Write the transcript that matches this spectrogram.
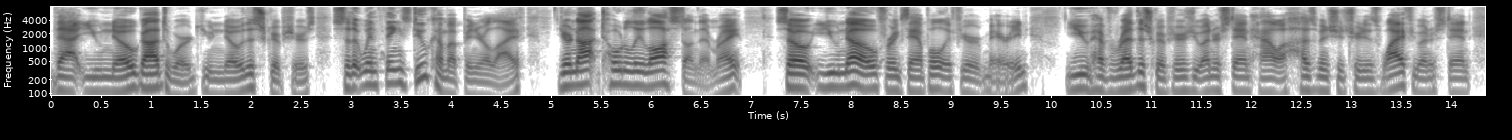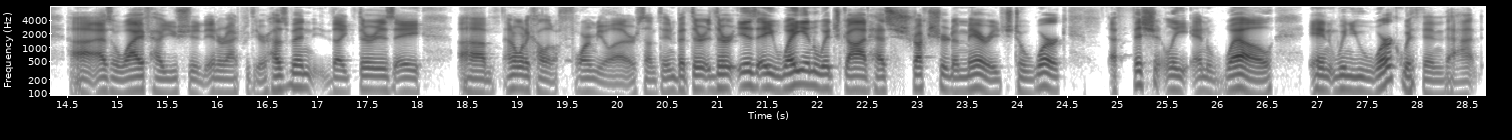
that you know God's word, you know the scriptures, so that when things do come up in your life, you're not totally lost on them, right? So you know, for example, if you're married, you have read the scriptures, you understand how a husband should treat his wife, you understand uh, as a wife how you should interact with your husband. Like there is a um, I don't want to call it a formula or something, but there there is a way in which God has structured a marriage to work efficiently and well. And when you work within that,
